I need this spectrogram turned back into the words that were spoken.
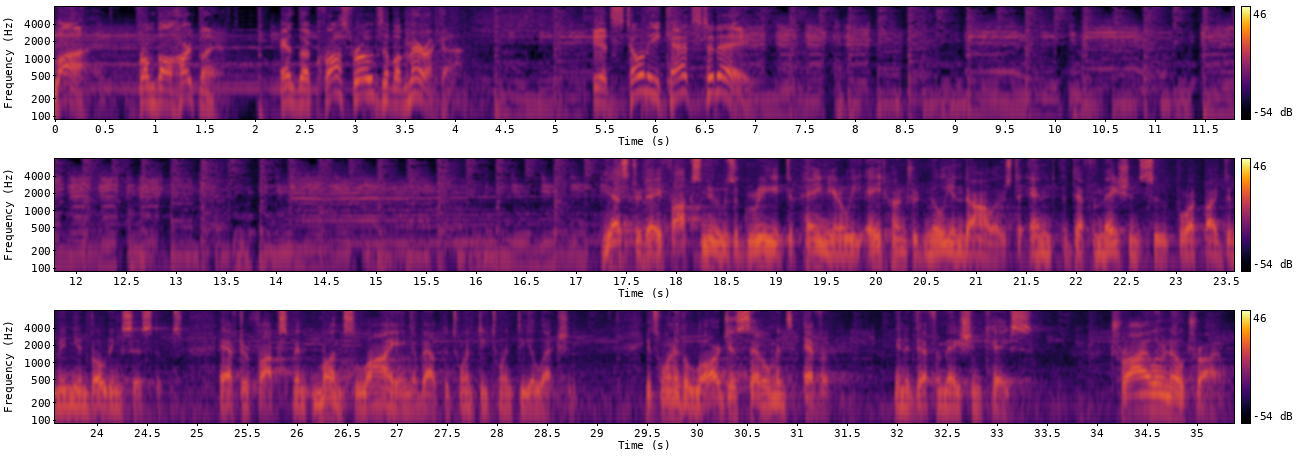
Live from the heartland and the crossroads of America, it's Tony Katz today. Yesterday, Fox News agreed to pay nearly $800 million to end a defamation suit brought by Dominion Voting Systems after Fox spent months lying about the 2020 election. It's one of the largest settlements ever in a defamation case. Trial or no trial,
